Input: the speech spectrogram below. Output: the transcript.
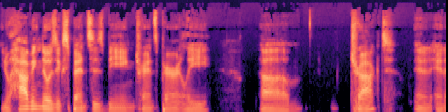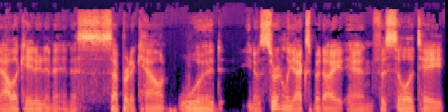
you know having those expenses being transparently um, tracked and, and allocated in a, in a separate account would you know certainly expedite and facilitate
